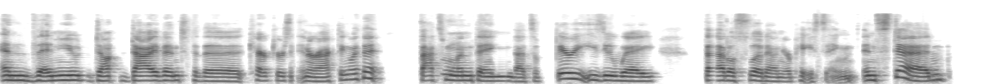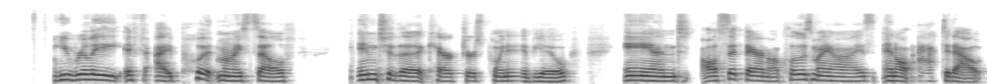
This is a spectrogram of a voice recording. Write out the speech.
and then you d- dive into the characters interacting with it that's one thing that's a very easy way that'll slow down your pacing. Instead, mm-hmm. you really, if I put myself into the character's point of view and I'll sit there and I'll close my eyes and I'll act it out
